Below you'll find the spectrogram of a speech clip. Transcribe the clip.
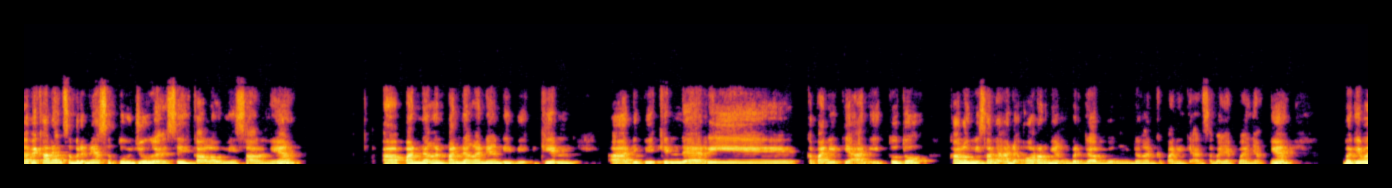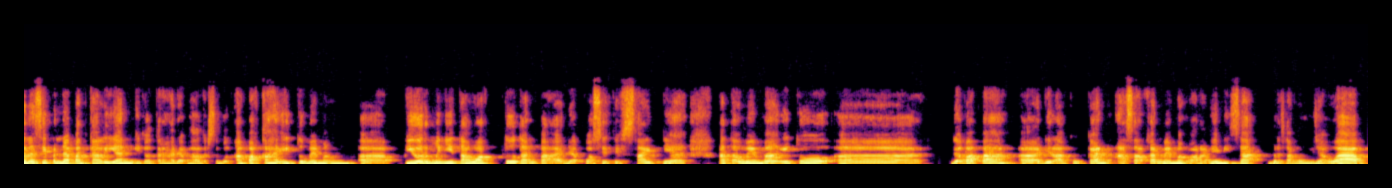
Tapi kalian sebenarnya setuju nggak sih kalau misalnya uh, pandangan-pandangan yang dibikin uh, dibikin dari kepanitiaan itu tuh kalau misalnya ada orang yang bergabung dengan kepanitiaan sebanyak-banyaknya, bagaimana sih pendapat kalian gitu terhadap hal tersebut? Apakah itu memang uh, pure menyita waktu tanpa ada positif side-nya, atau memang itu uh, gak apa-apa uh, dilakukan asalkan memang orangnya bisa bertanggung jawab,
